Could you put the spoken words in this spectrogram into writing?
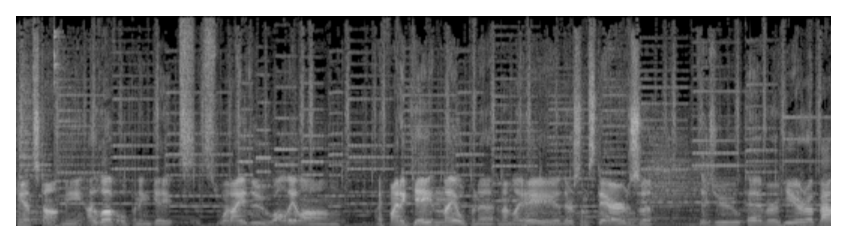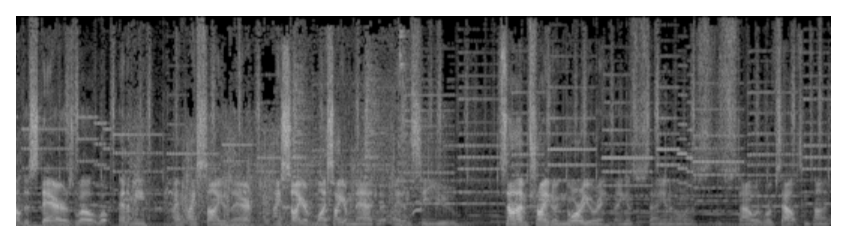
Can't stop me. I love opening gates. It's what I do all day long. I find a gate and I open it, and I'm like, hey, there's some stairs. Uh, did you ever hear about the stairs? Well, whoop, enemy. I, I saw you there. I saw your, well, I saw your magic. I didn't see you. It's not that I'm trying to ignore you or anything. It's just that, you know, it's, it's just how it works out sometimes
